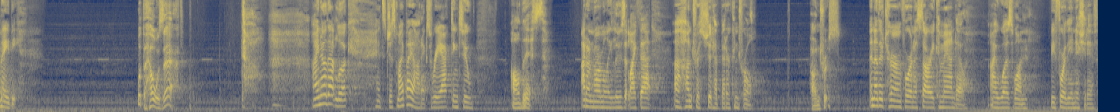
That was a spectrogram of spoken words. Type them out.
Maybe. What the hell was that? I know that look. It's just my biotics reacting to all this. I don't normally lose it like that. A huntress should have better control. Huntress? Another term for an Asari commando. I was one, before the initiative.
